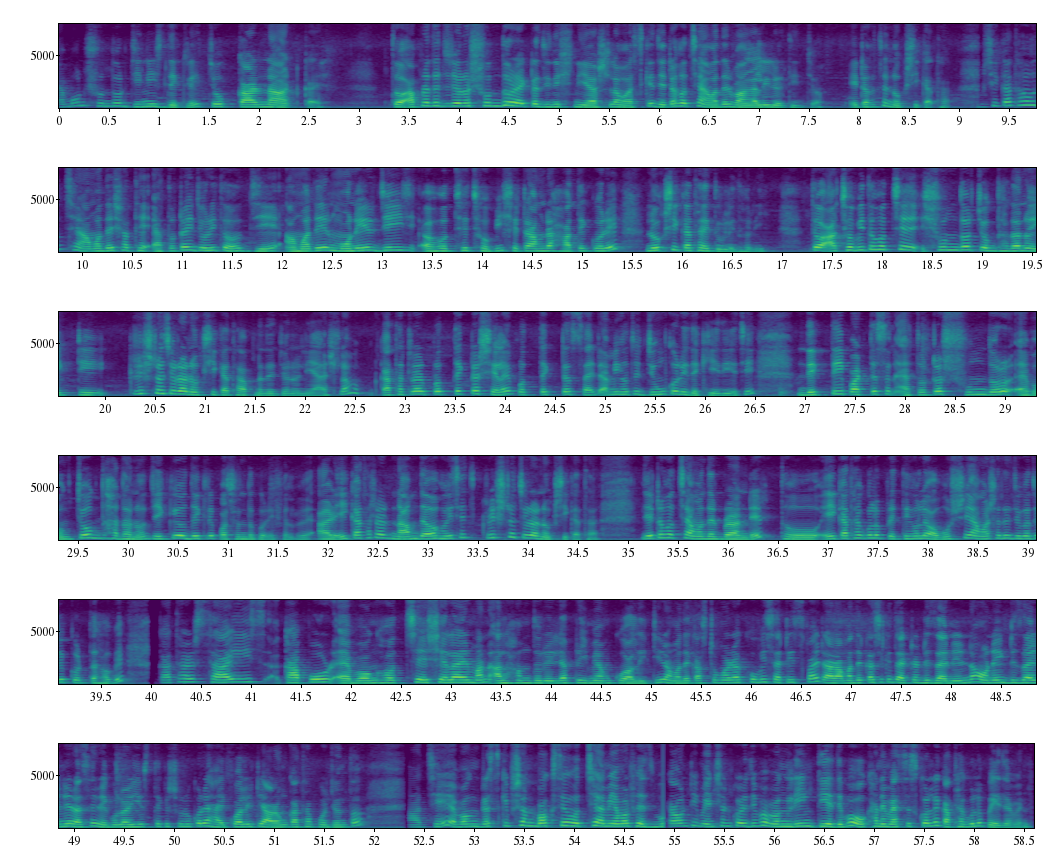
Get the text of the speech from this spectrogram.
এমন সুন্দর জিনিস দেখলে চোখ কার না আটকায়? তো আপনাদের জন্য সুন্দর একটা জিনিস নিয়ে আসলাম আজকে, যেটা হচ্ছে আমাদের বাঙালির ঐতিহ্য। এটা হচ্ছে নকশি কাঁথা। নকশি কাঁথা হচ্ছে আমাদের সাথে এতটাই জড়িত যে আমাদের মনের যেই হচ্ছে ছবি, সেটা আমরা হাতে করে নকশি কাঁথায় তুলে ধরি। তো আ- ছবিতে হচ্ছে সুন্দর চোখ ধাঁধানো একটি কৃষ্ণচূড়া নকশি কাঁথা আপনাদের জন্য নিয়ে আসলাম। কাঁথাটার প্রত্যেকটা সেলাই, প্রত্যেকটা সাইড আমি হচ্ছে জুম করে দেখিয়ে দিয়েছি। দেখতেই পারতেছেন এতটা সুন্দর এবং চোখ ধাঁধানো যে কেউ দেখলে পছন্দ করে ফেলবে। আর এই কাঁথাটার নাম দেওয়া হয়েছে কৃষ্ণচূড়া নকশি কাঁথা, যেটা হচ্ছে আমাদের ব্র্যান্ডের। তো এই কাঁথাগুলো পেতে হলে অবশ্যই আমার সাথে যোগাযোগ করতে হবে। কাঁথার সাইজ কাপড় এবং হচ্ছে সেলাইয়ের মান আলহামদুলিল্লাহ প্রিমিয়াম কোয়ালিটির আমাদের কাস্টমাররা খুবই স্যাটিসফাইড আর আমাদের কাছে কিন্তু একটা ডিজাইনের না অনেক ডিজাইনের আছে রেগুলার ইউজ থেকে শুরু করে হাই কোয়ালিটি আরং কাঁথা পর্যন্ত আছে এবং ডেসক্রিপশন বক্সে হচ্ছে আমি আমার ফেসবুক অ্যাকাউন্টটি মেনশন করে দিব এবং লিঙ্ক দিয়ে দেবো। ওখানে মেসেজ করলে কাঁথাগুলো পেয়ে যাবেন।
